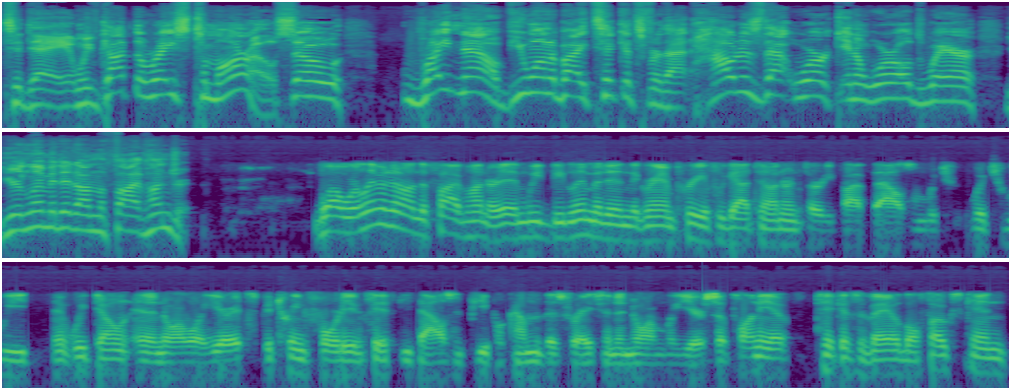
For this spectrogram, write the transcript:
today. And we've got the race tomorrow. So, right now, if you want to buy tickets for that, how does that work in a world where you're limited on the 500? Well, we're limited on the 500, and we'd be limited in the Grand Prix if we got to 135,000, which which we we don't in a normal year. It's between 40 and 50,000 people come to this race in a normal year, so plenty of tickets available. Folks can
